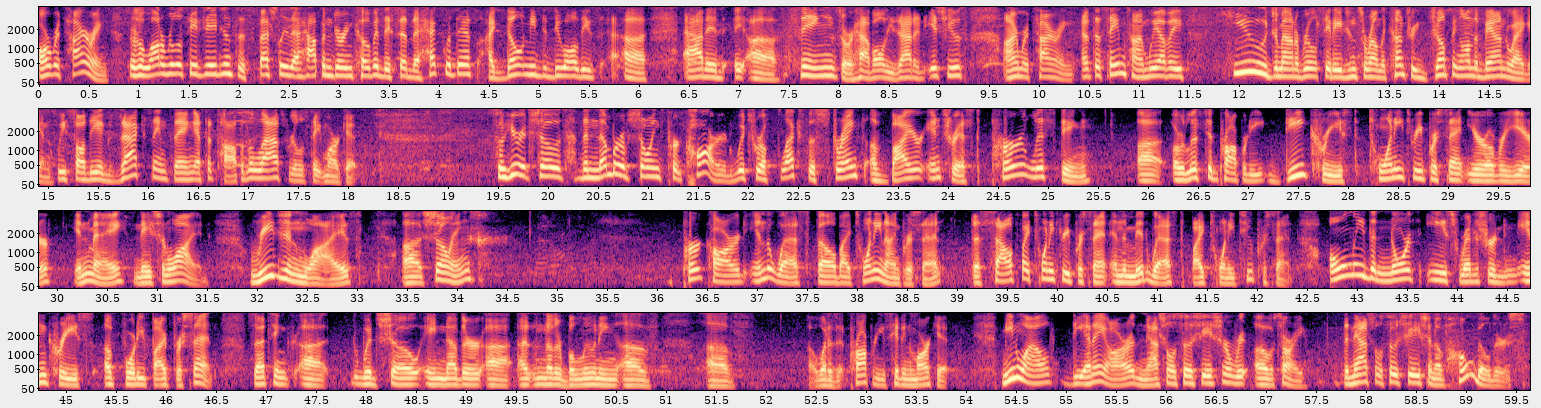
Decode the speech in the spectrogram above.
are retiring. There's a lot of real estate agents, especially that happened during COVID. They said, the heck with this. I don't need to do all these uh, added uh, things or have all these added issues. I'm retiring. At the same time, we have a huge amount of real estate agents around the country jumping on the bandwagon. We saw the exact same thing at the top of the last real estate market. So here it shows the number of showings per card, which reflects the strength of buyer interest per listing uh, or listed property decreased 23% year over year in May nationwide. Region wise, uh, showings per card in the West fell by 29%, the South by 23%, and the Midwest by 22%. Only the Northeast registered an increase of 45%. So that's in, uh, would show another uh, another ballooning of of uh, what is it properties hitting the market. Meanwhile, the NAR, the National Association of, oh, sorry, the National Association of Home Builders,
